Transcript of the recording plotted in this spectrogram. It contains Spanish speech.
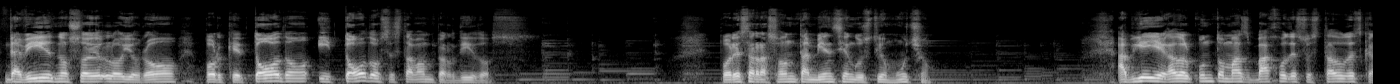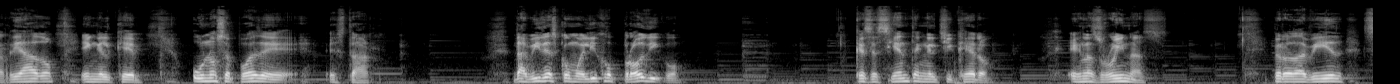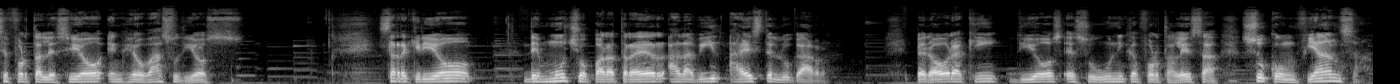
David no solo lloró porque todo y todos estaban perdidos. Por esa razón también se angustió mucho. Había llegado al punto más bajo de su estado descarriado en el que uno se puede estar. David es como el hijo pródigo que se siente en el chiquero, en las ruinas, pero David se fortaleció en Jehová su Dios. Se requirió de mucho para traer a David a este lugar. Pero ahora aquí Dios es su única fortaleza, su confianza.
